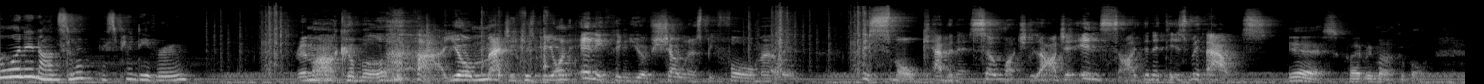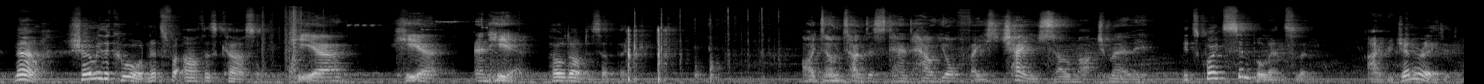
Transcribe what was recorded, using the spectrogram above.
Come on in, Anselin. There's plenty of room. Remarkable! Your magic is beyond anything you have shown us before, Merlin. This small cabinet is so much larger inside than it is without. Yes, quite remarkable. Now, show me the coordinates for Arthur's castle. Here, here, and here. Hold on to something. I don't understand how your face changed so much, Merlin. It's quite simple, Anselin. I regenerated.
